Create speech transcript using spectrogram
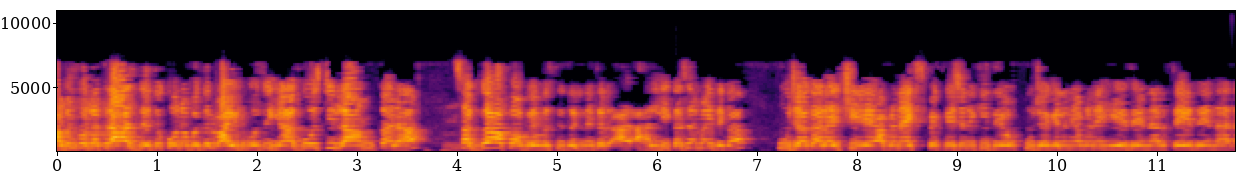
आपण कोणाला त्रास देतो कोणाबद्दल वाईट बोलतो ह्या गोष्टी लांब करा. सगळं आपोआप व्यवस्थित होईल. नाहीतर हल्ली कसं आहे माहितीये का? पूजा करायची आहे आपल्याला एक्सपेक्टेशन आहे की देव पूजा केल्याने आपल्याला हे देणार ते देणार.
